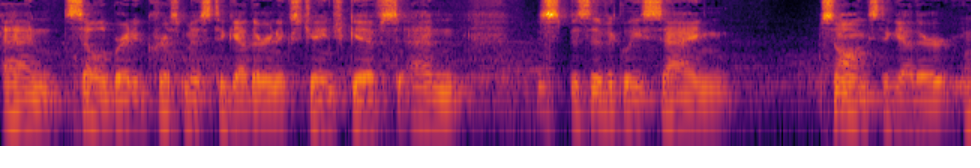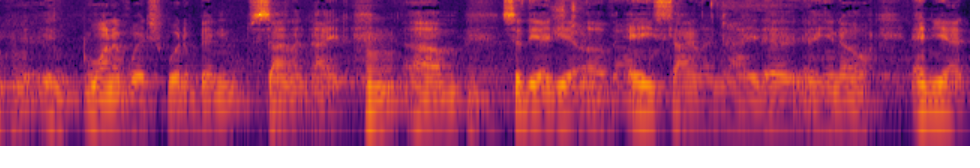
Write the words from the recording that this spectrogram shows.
and celebrated Christmas together and exchanged gifts, and specifically sang songs together, Mm-hmm. in- one of which would have been Silent Night. Hmm. Um, so the idea of a Silent Night, uh, you know, and yet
